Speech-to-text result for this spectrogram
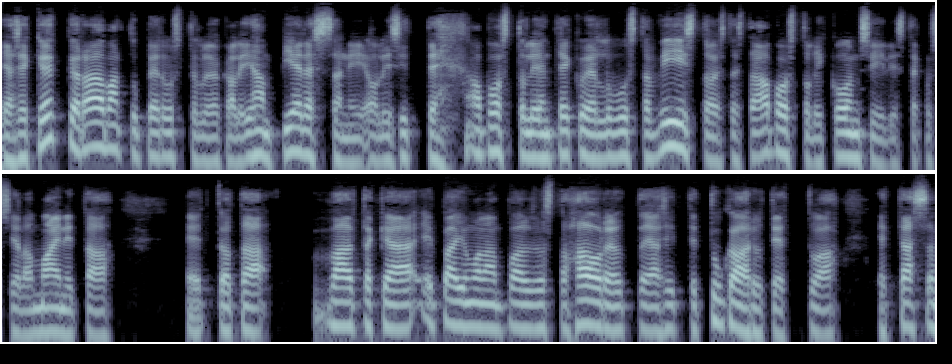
Ja se kökkö raamattu perustelu, joka oli ihan pielessä, niin oli sitten apostolien tekojen luvusta 15, sitä apostolikonsiilista, kun siellä mainitaan, että tota, välttäkää epäjumalan palvelusta haureutta ja sitten tukahdutettua, että tässä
